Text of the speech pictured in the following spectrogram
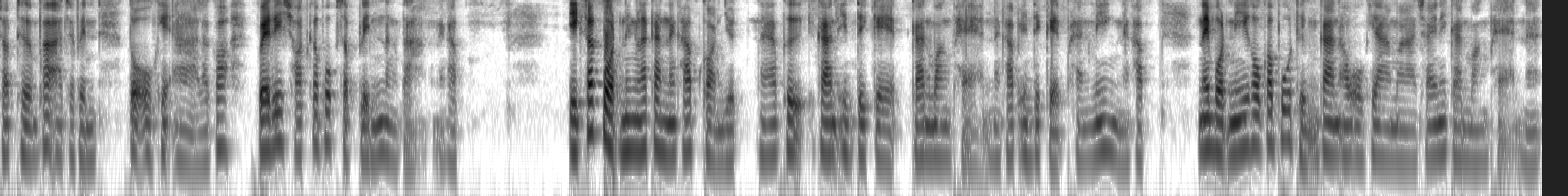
short term ก็อาจจะเป็นตัว OKR แล้วก็ very short ก็พวก sprint ต่างๆนะครับ อีกสักบทหนึ่งแล้วกันนะครับ ก่อนหยุดนะครับคือการอินทิเกรตการวางแผนนะครับอินทิเกรต planning นะครับในบทนี้เขาก็พูดถึงการเอา OKR มาใช้ในการวางแผนนะ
